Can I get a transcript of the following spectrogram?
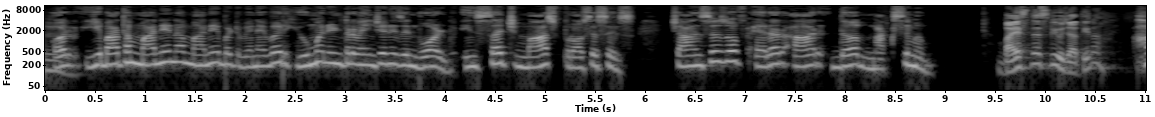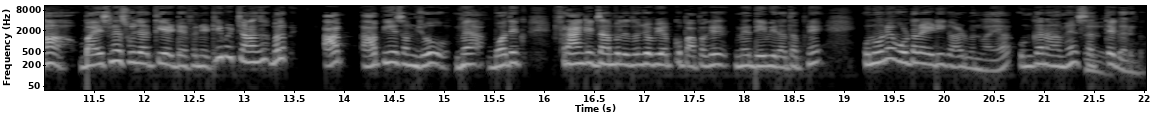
हम्म, और ये बात हम माने ना माने but whenever human intervention is involve in such mass processes chances of error are the maximum biasness भी हो जाती ना? हाँ बायसनेस हो जाती है डेफिनेटली बट चांस मतलब आप आप ये समझो मैं बहुत एक फ्रैंक एग्जांपल देता हूँ जो अभी आपको पापा के मैं दे भी रहा था अपने उन्होंने वोटर आईडी कार्ड बनवाया उनका नाम है सत्य गर्ग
